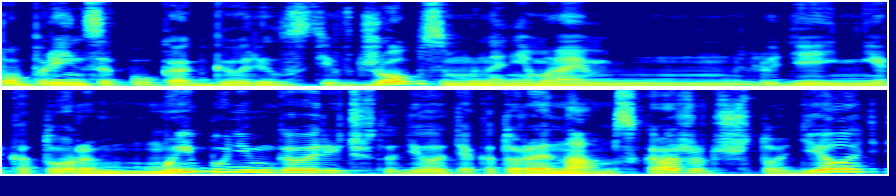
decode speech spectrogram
по принципу, как говорил Стив Джобс, мы нанимаем людей не которым мы будем говорить, что делать, а которые нам скажут, что делать,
